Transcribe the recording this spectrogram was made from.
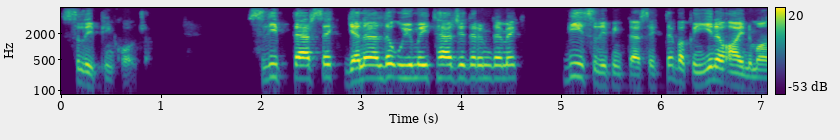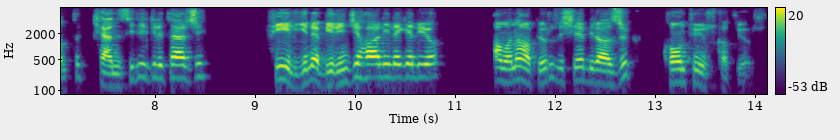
sleeping olacak. Sleep dersek genelde uyumayı tercih ederim demek. Be sleeping dersek de bakın yine aynı mantık. Kendisiyle ilgili tercih. Fiil yine birinci haliyle geliyor. Ama ne yapıyoruz? İşe birazcık continuous katıyoruz.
